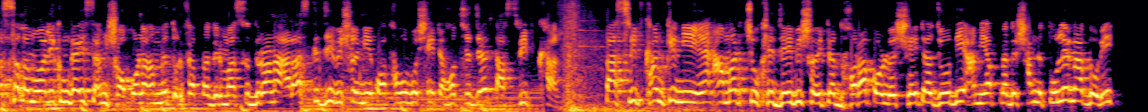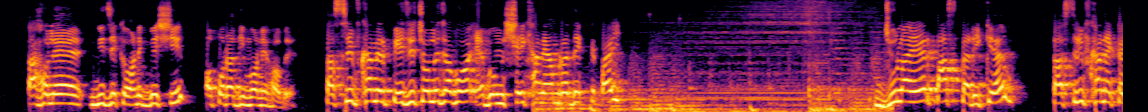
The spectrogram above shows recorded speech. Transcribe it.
আসসালামু আলাইকুম গাইস আমি স্বপন আহমেদ, ওরফে আপনাদের মাসুদ রানা। আর আজকে যে বিষয় নিয়ে কথা বলব সেটা হচ্ছে যে তাসরিফ খান। তাসরিফ খানকে নিয়ে আমার চোখে যে বিষয়টা ধরা পড়ল সেটা যদি আমি আপনাদের সামনে তুলে না ধরি, তাহলে নিজেকে অনেক বেশি অপরাধী মনে হবে। তাসরিফ খানের পেজে চলে যাব এবং সেইখানে আমরা দেখতে পাই, জুলাইয়ের পাঁচ তারিখে তাসরিফ খান একটা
